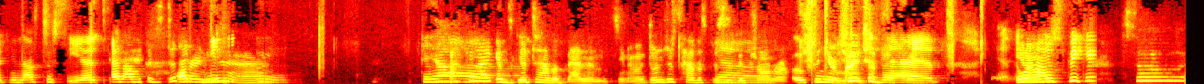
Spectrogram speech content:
it. We love to see it, and I'm It's different, yeah. mm. yeah. I feel like it's good to have a balance, you know. Don't just have a specific Yeah. genre. Open your mind to up that. You When know? I was speaking, So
